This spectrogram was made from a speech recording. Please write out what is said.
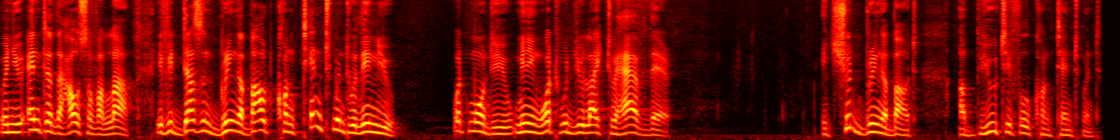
When you enter the house of Allah, if it doesn't bring about contentment within you, what more do you, meaning, what would you like to have there? It should bring about a beautiful contentment.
